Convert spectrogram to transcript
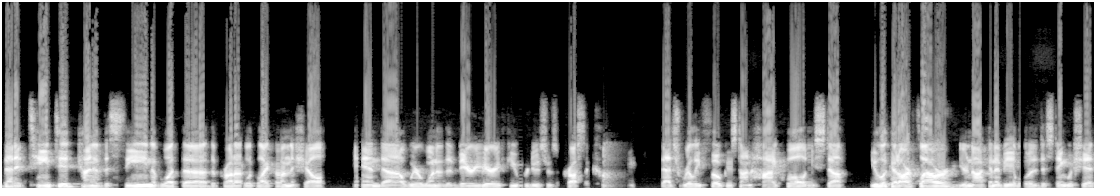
that it tainted kind of the scene of what the the product looked like on the shelf. And uh, we're one of the very very few producers across the country that's really focused on high quality stuff. You look at our flower, you're not going to be able to distinguish it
